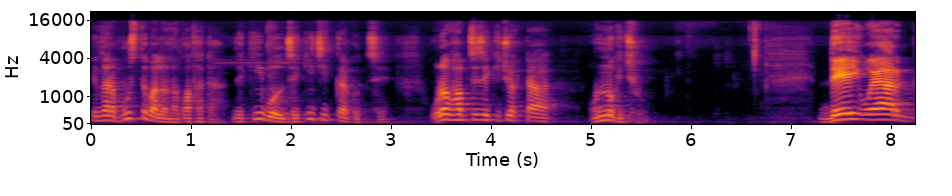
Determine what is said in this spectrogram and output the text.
কিন্তু তারা বুঝতে পারল না কথাটা, যে কি বলছে, কি চিৎকার করছে। ওরা ভাবছে যে কিছু একটা অন্য কিছু। দেই ওয়ার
